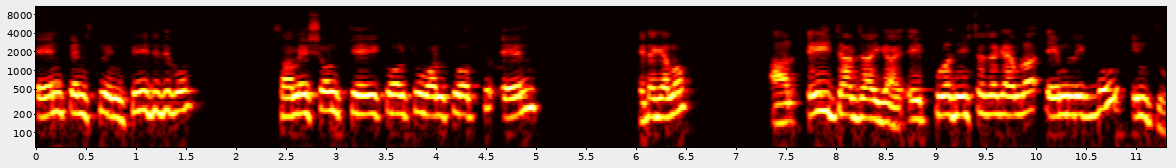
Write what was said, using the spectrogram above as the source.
n tends to infinity দিব। Summation k equal to one to up to n এটা গেল। আর এইটার জায়গায়, এই পুরো জিনিসটার জায়গায় আমরা এম লিখব ইনটু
